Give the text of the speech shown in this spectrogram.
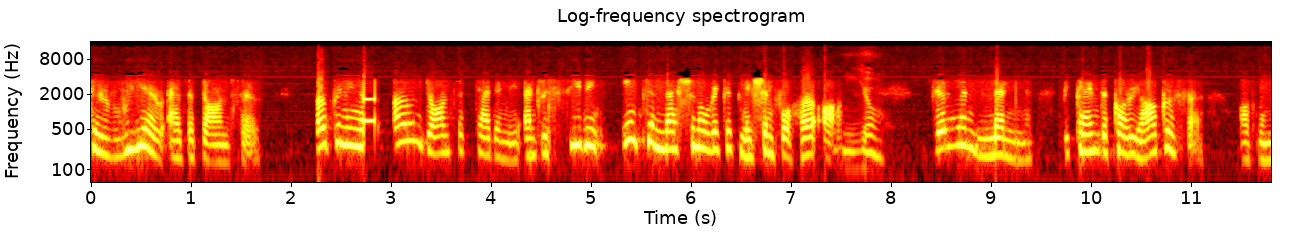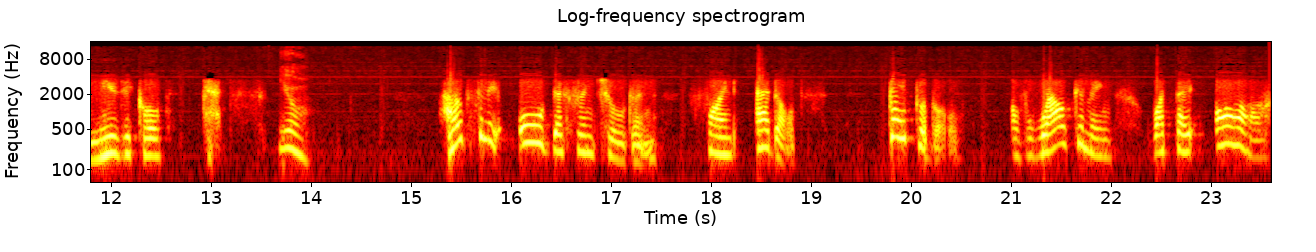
career as a dancer, opening her own dance academy and receiving international recognition for her art, Jo. Gillian Lynn became the choreographer of the musical Cats. Jo. Hopefully, all different children find adults capable of welcoming what they are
